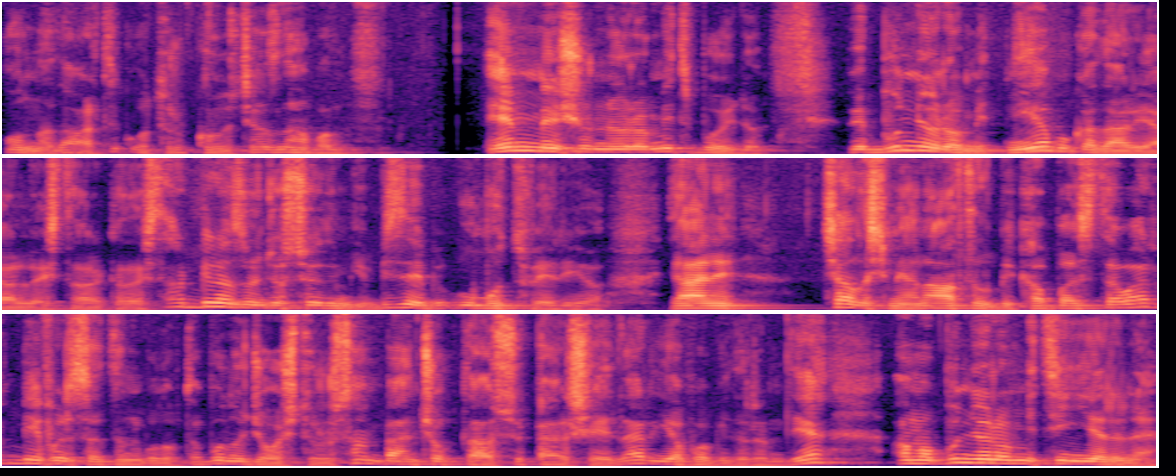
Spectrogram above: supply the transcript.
Onunla da artık oturup konuşacağız ne yapalım. En meşhur nöromit buydu. Ve bu nöromit niye bu kadar yerleşti arkadaşlar? Biraz önce söylediğim gibi bize bir umut veriyor. Yani çalışmayan atıl bir kapasite var. Bir fırsatını bulup da bunu coşturursam ben çok daha süper şeyler yapabilirim diye. Ama bu nöromitin yerine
